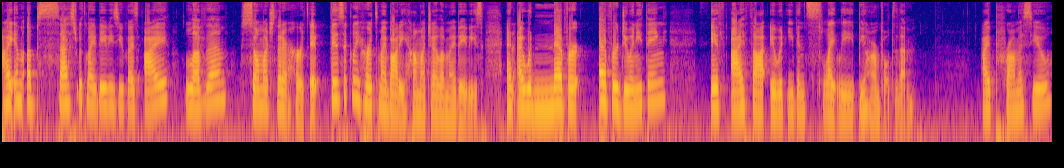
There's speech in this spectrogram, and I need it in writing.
I am obsessed with my babies, you guys. I love them so much that it hurts. It physically hurts my body how much I love my babies. And I would never, ever do anything if I thought it would even slightly be harmful to them. I promise you,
